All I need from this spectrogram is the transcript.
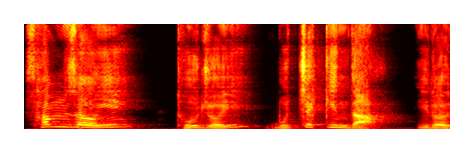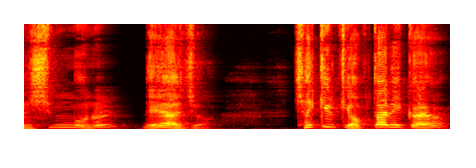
삼성이 도저히 못 제낀다. 이런 신문을 내야죠. 제낄 게 없다니까요.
